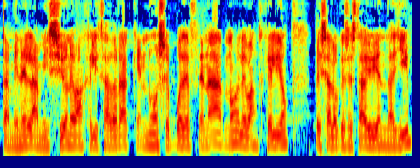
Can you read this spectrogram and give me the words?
también en la misión evangelizadora que no se puede frenar no el evangelio pese a lo que se está viviendo allí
